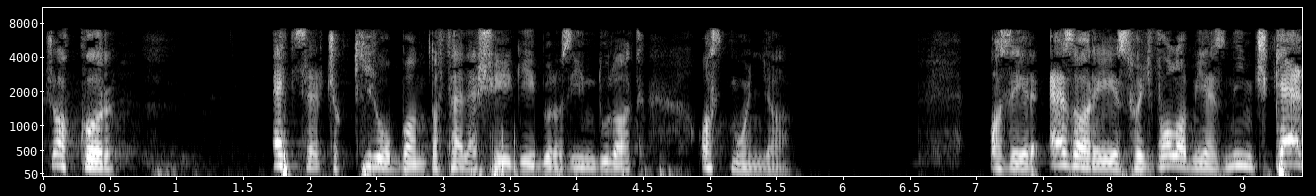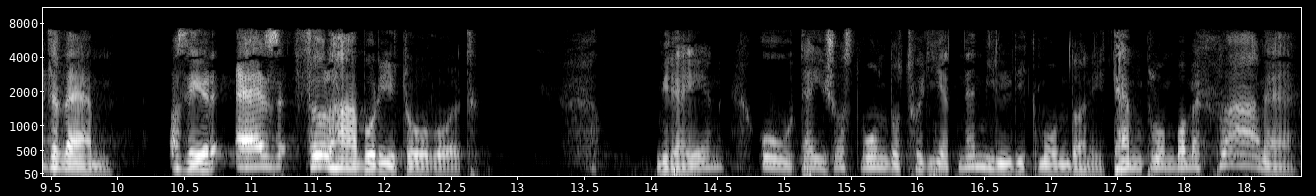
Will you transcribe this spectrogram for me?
És akkor egyszer csak kirobbant a feleségéből az indulat, azt mondja, azért ez a rész, hogy valamihez nincs kedvem, azért ez fölháborító volt. Mire én? Ó, te is azt mondod, hogy ilyet nem illik mondani. Templomba meg pláne.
